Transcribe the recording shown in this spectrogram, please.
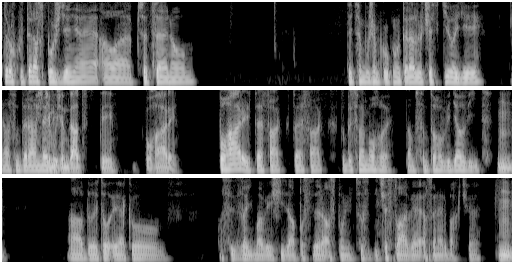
trochu teda spožděně, ale přece jenom. Teď se můžeme kouknout teda do České ligy. Já jsem teda Ještě neví... můžeme dát ty poháry. Poháry, to je fakt, to je fakt. To bychom mohli. Tam jsem toho viděl víc. Hmm. A byly to i jako asi zajímavější zápasy, teda aspoň co se týče Slávě a Fenerbahče. Hmm.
